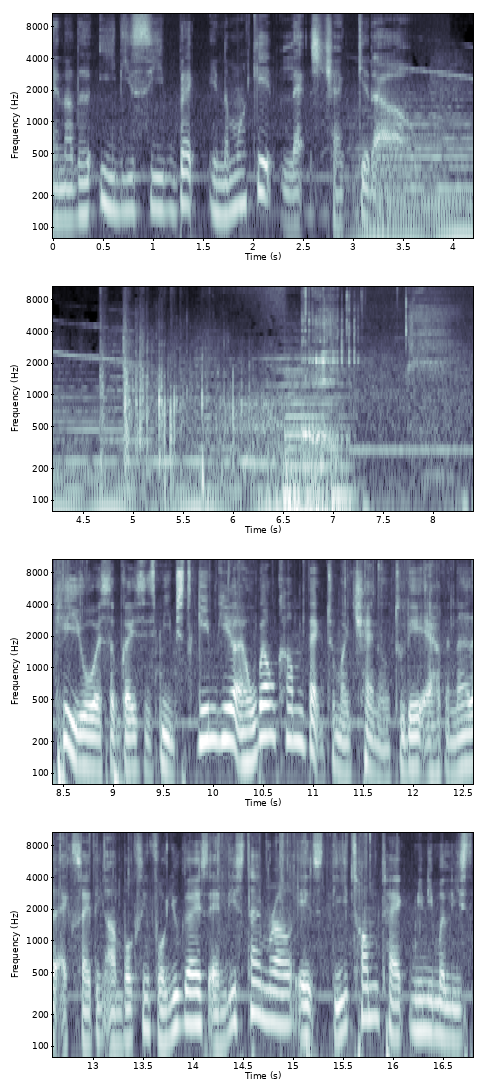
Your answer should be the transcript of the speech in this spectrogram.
another EDC bag in the market? Let's check it out. Hey yo, what's up guys, it's me. Gim here and welcome back to my channel. Today I have another exciting unboxing for you guys and this time around it's the TomToc Minimalist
